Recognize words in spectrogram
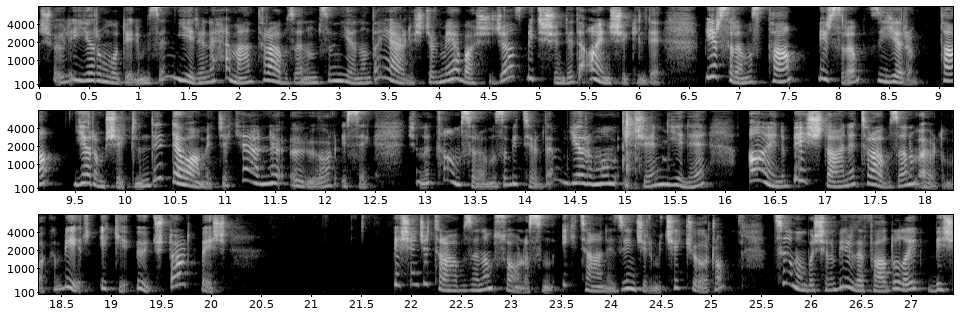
şöyle yarım modelimizin yerini hemen trabzanımızın yanında yerleştirmeye başlayacağız. Bitişinde de aynı şekilde bir sıramız sıramız tam, bir sıramız yarım. Tam, yarım şeklinde devam edecek. Her ne örüyor isek. Şimdi tam sıramızı bitirdim. Yarımım için yine aynı 5 tane trabzanım ördüm. Bakın 1, 2, 3, 4, 5. 5. trabzanım sonrasında 2 tane zincirimi çekiyorum. Tığımın başını bir defa dolayıp 5.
